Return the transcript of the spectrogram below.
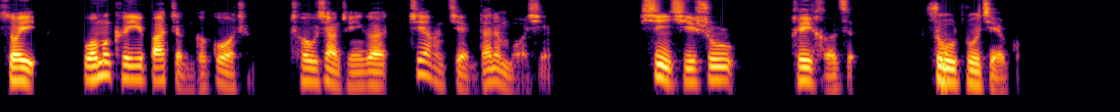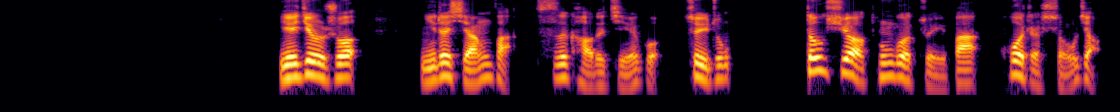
所以我们可以把整个过程抽象成一个这样简单的模型：信息输入，黑盒子，输出结果。也就是说，你的想法、思考的结果，最终都需要通过嘴巴或者手脚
